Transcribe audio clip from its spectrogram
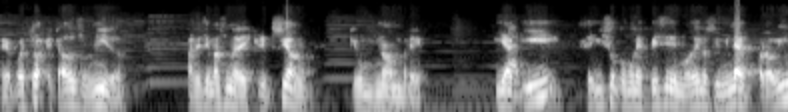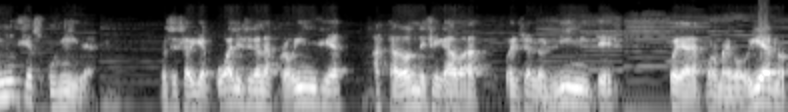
le había puesto Estados Unidos. Parece más una descripción que un nombre. Y aquí se hizo como una especie de modelo similar, Provincias Unidas. No se sabía cuáles eran las provincias, hasta dónde llegaba, cuáles eran los límites, cuál era la forma de gobierno.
